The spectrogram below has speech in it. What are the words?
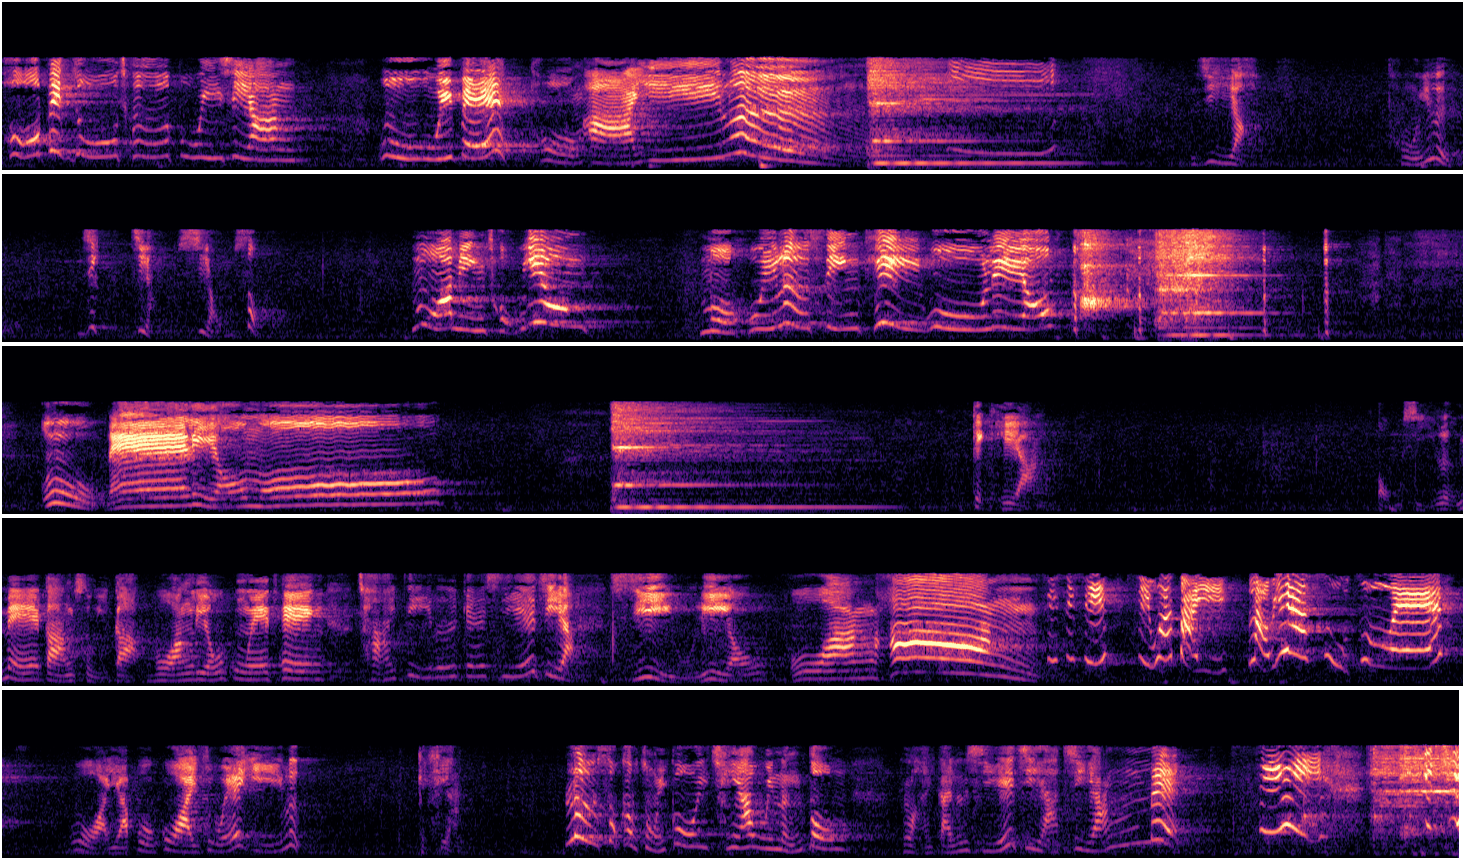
何必如此悲伤？无为白同爱意了。儿呀，退了，日将消瘦，莫名错用，莫毁了身体无聊。无奈了么？吉祥，东西了咩江水甲忘了关听，才地了个写家受了皇行。是是是，是我大意，老爷。我也不怪罪伊了，吉祥，你说到最该，请为能动，来给你写家讲咩？是，吉祥。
